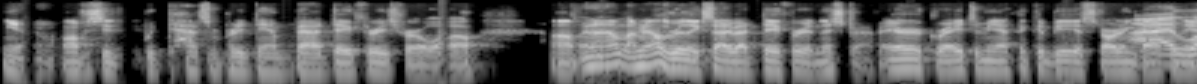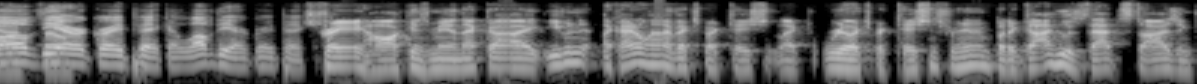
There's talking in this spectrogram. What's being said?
you know, obviously we had some pretty damn bad day threes for a while. Um, and I, I, mean, I was really excited about day three in this draft. Eric Gray to me, I think could be a starting back. I love the, the, Eric Gray pick. I love the Eric Gray pick. Trey Hawkins, man, that guy. Even like I don't have expectations, like real expectations for him, but a guy who's that size and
